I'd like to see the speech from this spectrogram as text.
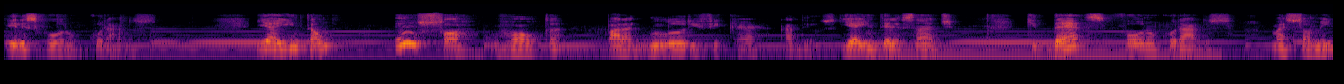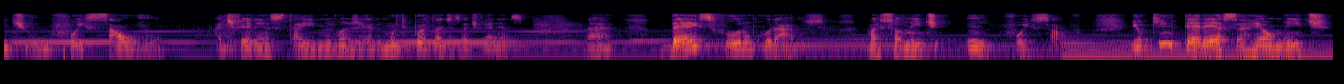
eles foram curados. E aí então, um só volta para glorificar a Deus. E é interessante que dez foram curados, mas somente um foi salvo. A diferença está aí no Evangelho. Muito importante essa diferença. Né? Dez foram curados, mas somente um foi salvo. E o que interessa realmente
